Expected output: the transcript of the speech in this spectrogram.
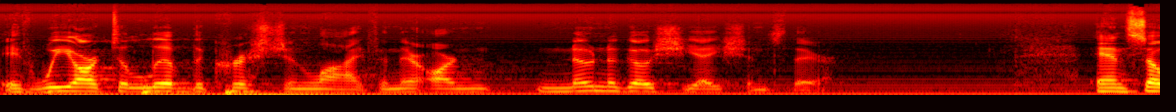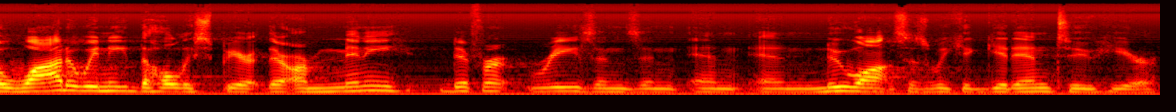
if we are to live the Christian life, and there are no negotiations there. And so, why do we need the Holy Spirit? There are many different reasons and, and, and nuances we could get into here,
